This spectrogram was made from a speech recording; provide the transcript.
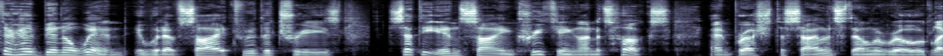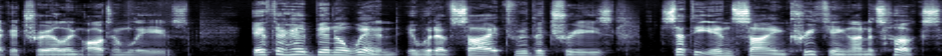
there had been a wind, it would have sighed through the trees, set the inn sign creaking on its hooks, and brushed the silence down the road like a trailing autumn leaves. If there had been a wind, it would have sighed through the trees, set the inn sign creaking on its hooks,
